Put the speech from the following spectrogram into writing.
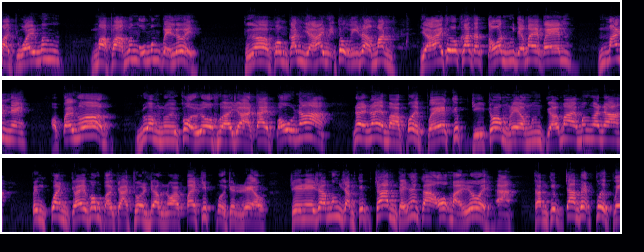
มาช่วยมึงมาพามึงอุ้มมึงไปเลย เพื่อป้องกันอย่าให้วิโตวิรามัน อย่าให้โทษฆาตตอนมึงจะไม่เป็นมันเนี่ยเอาไปเงิบล่วงหน่วยก็โยมายาใต้เป้าหน้าในในๆมาเป้ยแปะคลิปจีช่องแล้วมึงจะไม่มึงอะนะเป็นกวนใจของประชาชนอย่างน้อยไปสิบเปอร์เซ็นต์แล้ว ทีนี้ถ้ามึงทำคลิปจ้ำไก่นั่นก็ออกมาเลยอะทำคลิปจ้ำเพื่อเป้ยแปะ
